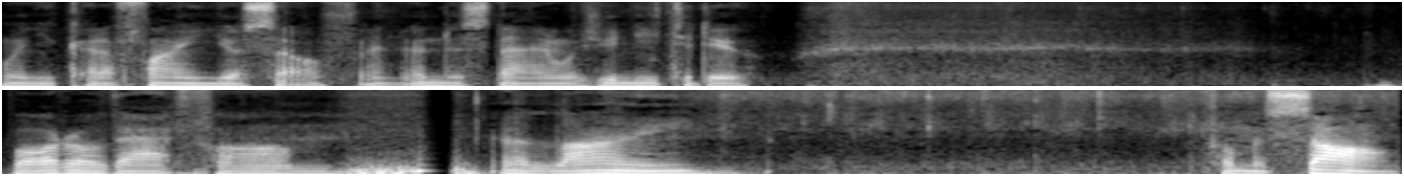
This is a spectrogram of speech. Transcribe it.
when you kind of find yourself and understand what you need to do. Borrow that from a line from a song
